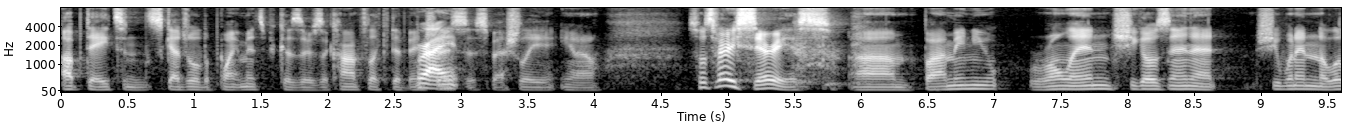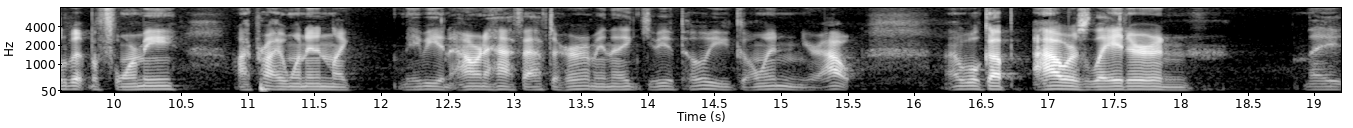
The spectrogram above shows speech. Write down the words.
updates and scheduled appointments because there's a conflict of Right. interest, especially you know. So it's very serious. Um, but I mean, you roll in. She goes in at. She went in a little bit before me. I probably went in like maybe an hour and a half after her. I mean, they give you a pill, you go in, and you're out. I woke up hours later, and they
